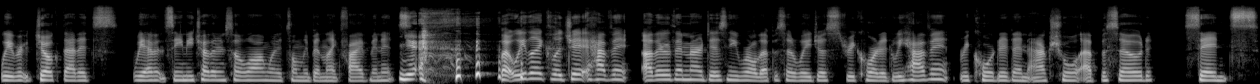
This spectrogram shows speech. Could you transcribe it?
we re- joke that it's we haven't seen each other in so long when it's only been like five minutes. Yeah. but we like legit haven't other than our Disney World episode we just recorded, we haven't recorded an actual episode since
